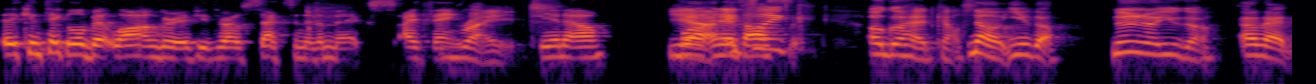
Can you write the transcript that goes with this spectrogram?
it can take a little bit longer if you throw sex into the mix, I think. Right. You know? Yeah. and it's it's also- like, oh, go ahead, Kelsey. No, you go. no, no, no, you go. Okay.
